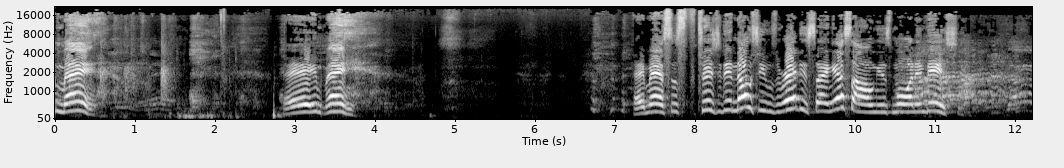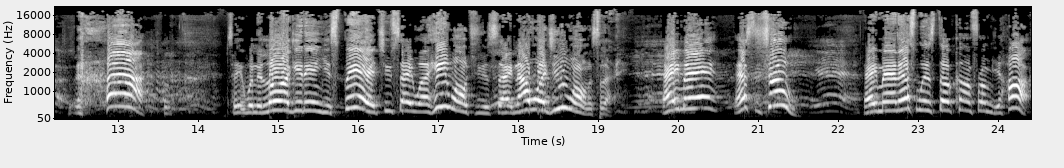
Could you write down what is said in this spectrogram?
Amen. Amen. Hey man, Sister Patricia didn't know she was ready to sing that song this morning, did she? See, when the Lord get in your spirit, you say what He wants you to say, not what you want to say. Amen. That's the truth. Amen. That's where stuff come from your heart.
